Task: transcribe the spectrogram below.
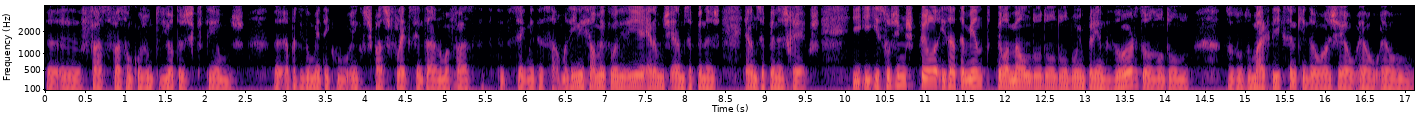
eh, eh, face, face a um conjunto de outras que temos a partir do momento em que, em que os espaços flex entraram numa fase de, de, de, segmentação. Mas inicialmente, como eu dizia, éramos, éramos, apenas, éramos apenas regos. E, e, e surgimos pela, exatamente pela mão do, do, do, do empreendedor, do, do, do, Mark Dixon, que ainda hoje é o, é o, é o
